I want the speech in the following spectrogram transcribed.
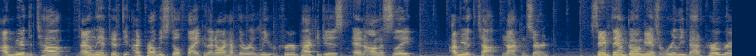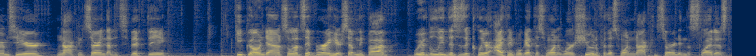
I'm near the top. I only have 50. I'd probably still fight because I know I have the elite recruiter packages. And honestly, I'm near the top. Not concerned. Same thing. I'm going against really bad programs here. Not concerned that it's 50. Keep going down. So let's say for right here, 75. We have the lead. This is a clear. I think we'll get this one. We're shooing for this one. Not concerned in the slightest.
